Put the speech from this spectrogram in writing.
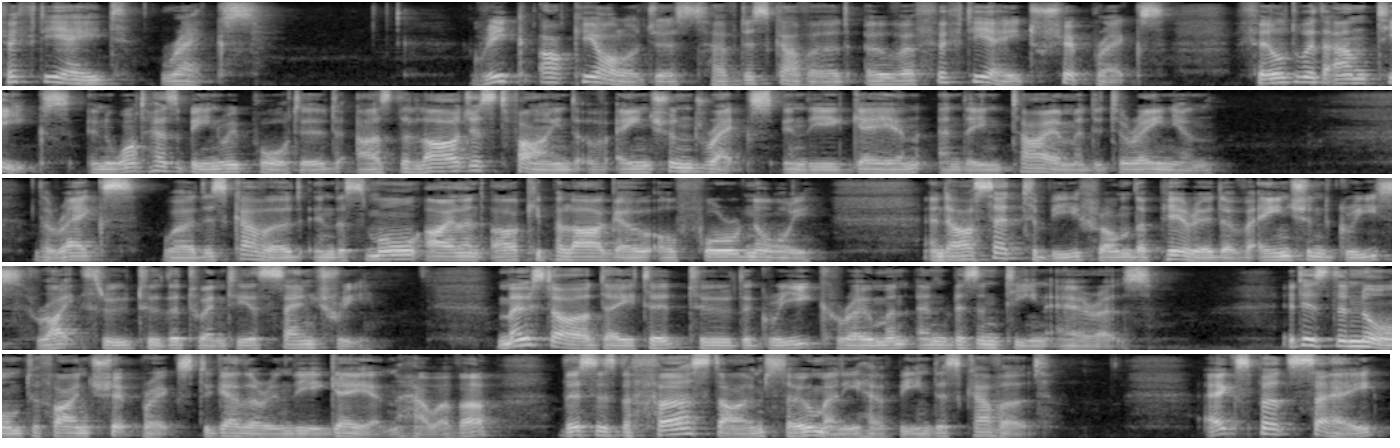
58 wrecks. Greek archaeologists have discovered over 58 shipwrecks filled with antiques in what has been reported as the largest find of ancient wrecks in the Aegean and the entire Mediterranean. The wrecks were discovered in the small island archipelago of Fournoi and are said to be from the period of ancient Greece right through to the twentieth century. Most are dated to the Greek, Roman, and Byzantine eras. It is the norm to find shipwrecks together in the Aegean, however, this is the first time so many have been discovered. Experts say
